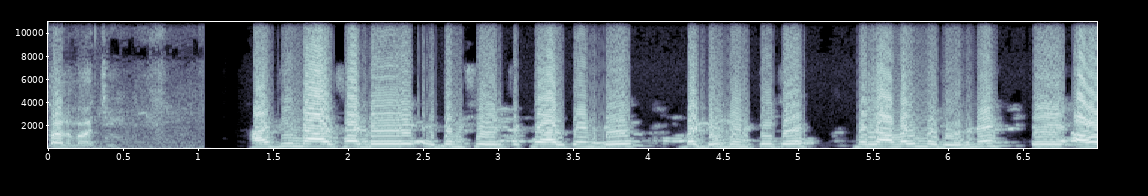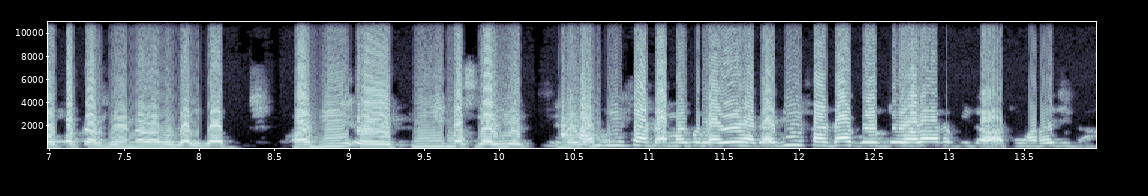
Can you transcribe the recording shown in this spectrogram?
ਧੰਨਵਾਦ ਜੀ। ਹਾਂਜੀ ਨਾਲ ਸਾਡੇ ਜਮਸ਼ੇਰ ਚਖਿਆਲ ਪਿੰਡ ਦੇ ਵੱਡੀ ਗਿਣਤੀ 'ਚ ਮਹਿਲਾਵਾਂ ਵੀ ਮੌਜੂਦ ਨੇ ਤੇ ਆਓ ਆਪਾਂ ਕਰਦੇ ਹਾਂ ਇਹਨਾਂ ਨਾਲ ਗੱਲਬਾਤ। ਹਾਂਜੀ ਕੀ ਮਸਲਾ ਜੀ ਇਹਨਾਂ ਦਾ? ਹਾਂਜੀ ਸਾਡਾ ਮਸਲਾ ਇਹ ਹੈਗਾ ਜੀ ਸਾਡਾ ਗੁਰਦੁਆਰਾ ਰਵਿਦਾਸ ਮਹਾਰਾਜ ਜੀ ਦਾ।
